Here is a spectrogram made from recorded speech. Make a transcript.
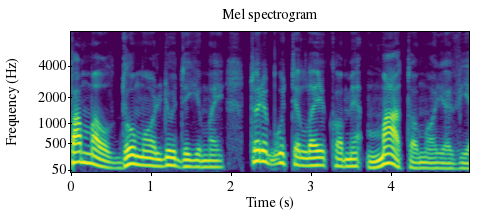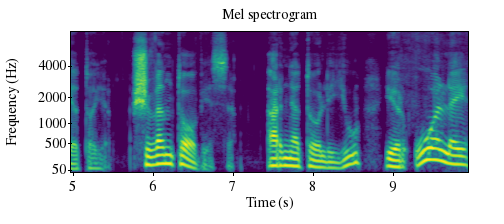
pamaldumo liudijimai turi būti laikomi matomoje vietoje, šventovėse ar netoli jų ir uoliai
